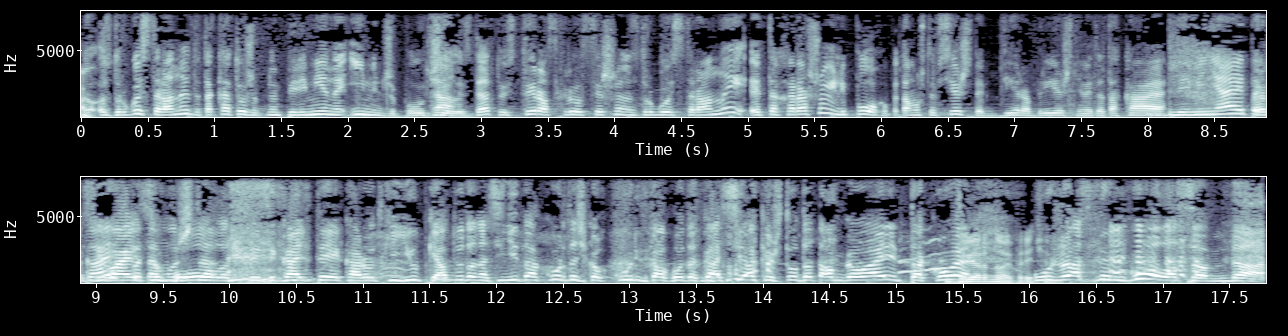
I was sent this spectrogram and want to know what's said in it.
Но, а с другой стороны, это такая тоже ну, перемена имиджа получилась, да. да? То есть ты раскрылась совершенно с другой стороны. Это хорошо или плохо? Потому что все считают, Вера Брежнева, это такая... Для меня это кайф, потому волосы, что... декольте, короткие юбки, а тут она сидит на курточках, курит какой-то косяк и что-то там говорит такое... Дверной причем. Ужасным голосом, да.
